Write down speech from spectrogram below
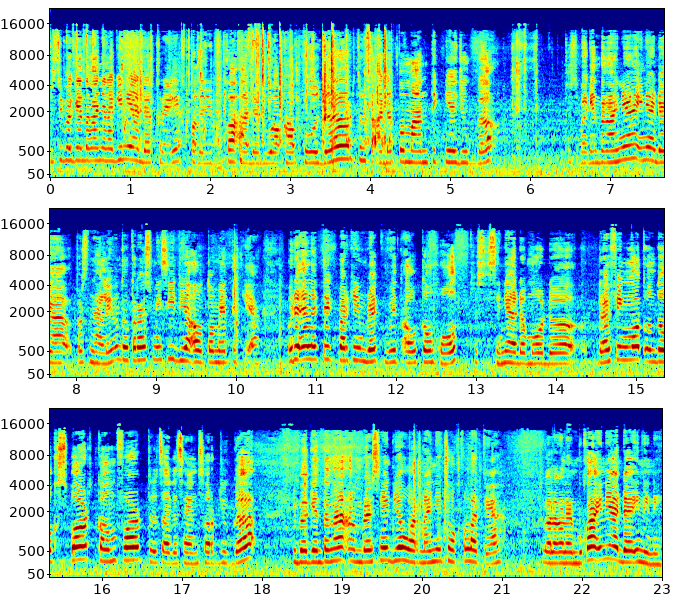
Terus di bagian tengahnya lagi nih ada tray. Kalau dibuka ada dua cup holder, terus ada pemantiknya juga. Terus bagian tengahnya ini ada personaling untuk transmisi dia automatic ya. Udah electric parking brake with auto hold. Terus di sini ada mode driving mode untuk sport, comfort, terus ada sensor juga. Di bagian tengah armrestnya dia warnanya coklat ya. Kalau kalian buka ini ada ini nih.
